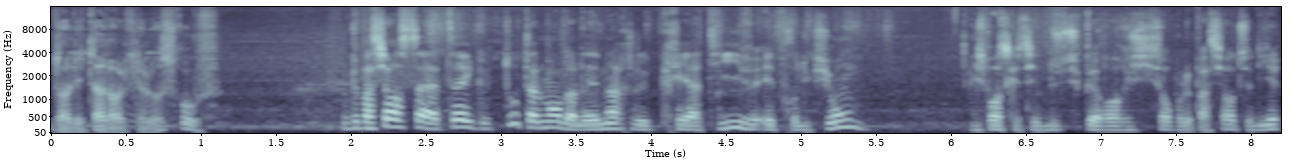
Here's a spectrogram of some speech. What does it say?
dans l'état dans lequel on se trouve le patient s'intègre totalement dans la démarche de créative et de production. Et je pense que c'est super enrichissant pour le patient de se dire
